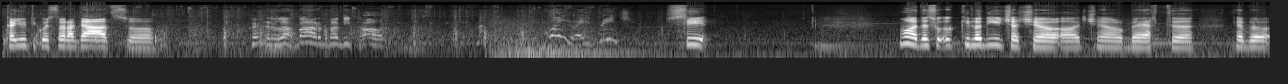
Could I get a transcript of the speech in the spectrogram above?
che aiuti questo ragazzo. Per la barba di Thor. Quello è il principe. Sì. Ma adesso chi lo dice c'è, uh, c'è Albert. Che abbiamo,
